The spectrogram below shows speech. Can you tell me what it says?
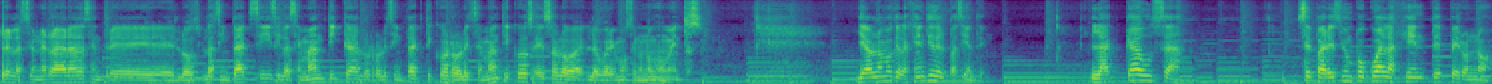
relaciones raras entre la sintaxis y la semántica, los roles sintácticos, roles semánticos, eso lo, lo veremos en unos momentos. Ya hablamos de la gente y del paciente. La causa se parece un poco a la gente, pero no,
